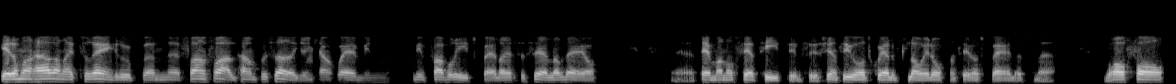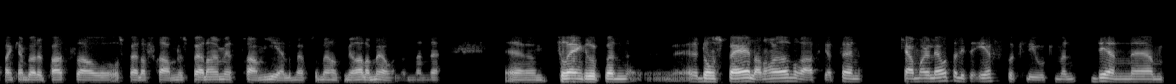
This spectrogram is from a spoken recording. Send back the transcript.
i de här herrarna i Thorengruppen. Eh, framförallt Hampus Ögren kanske är min, min favoritspelare i SSL av det, jag, eh, det man har sett hittills. Det känns oerhört självklar i det offensiva spelet med bra fart. Han kan både passa och, och spela fram. Nu spelar han mest fram hjälm eftersom det är han som gör alla målen. Men eh, Thorengruppen, de spelarna har överraskat. Sen kan man ju låta lite efterklok, men den ehm,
